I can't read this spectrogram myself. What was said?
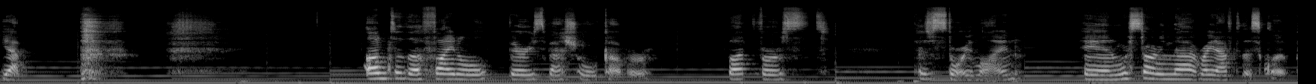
yeah. On to the final, very special cover. But first, there's a storyline, and we're starting that right after this clip.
